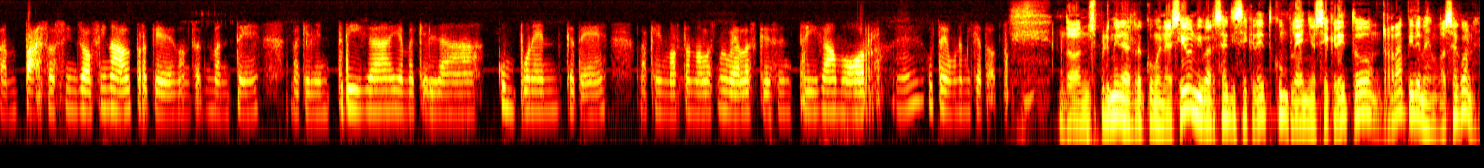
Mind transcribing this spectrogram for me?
te passes fins al final perquè doncs, et manté amb aquella intriga i amb aquella component que té la Kate Morton a les novel·les, que és intriga, amor, eh? ho té una mica tot. Doncs primera recomanació, aniversari secret, cumpleaños secreto, ràpidament, la segona.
